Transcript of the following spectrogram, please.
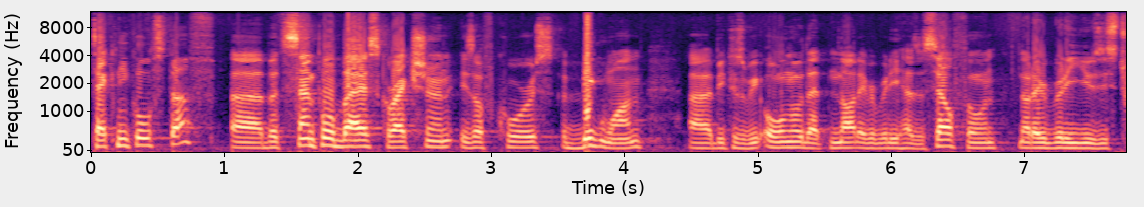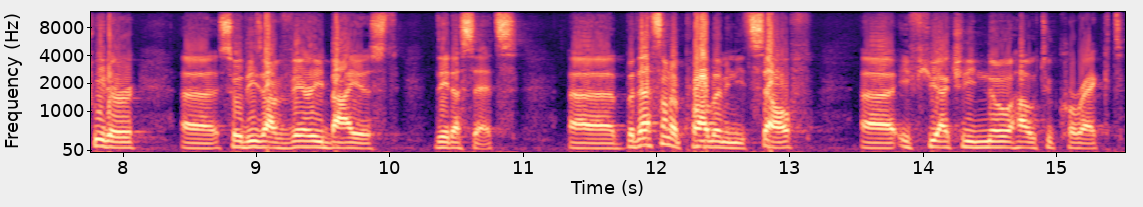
technical stuff. Uh, but sample bias correction is, of course, a big one uh, because we all know that not everybody has a cell phone, not everybody uses Twitter. Uh, so these are very biased data sets. Uh, but that's not a problem in itself if you actually know how to correct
